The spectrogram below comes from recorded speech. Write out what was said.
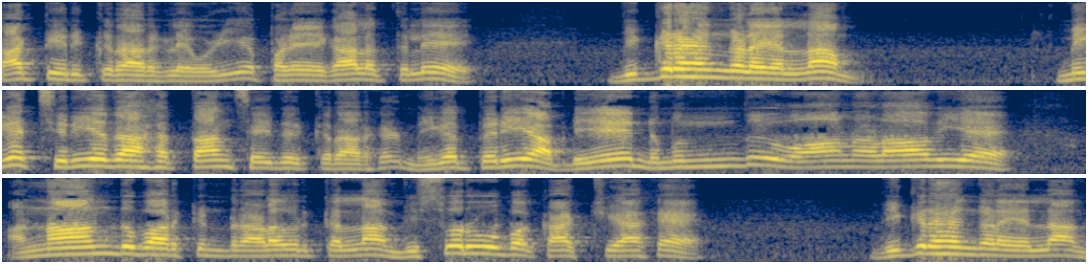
காட்டியிருக்கிறார்களே ஒழிய பழைய காலத்திலே விக்கிரகங்களை எல்லாம் மிகச் சிறியதாகத்தான் செய்திருக்கிறார்கள். மிகப்பெரிய அப்படியே நிமிந்து வானளாவிய அண்ணாந்து பார்க்கின்ற அளவிற்கெல்லாம் விஸ்வரூப காட்சியாக விக்கிரகங்களை எல்லாம்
